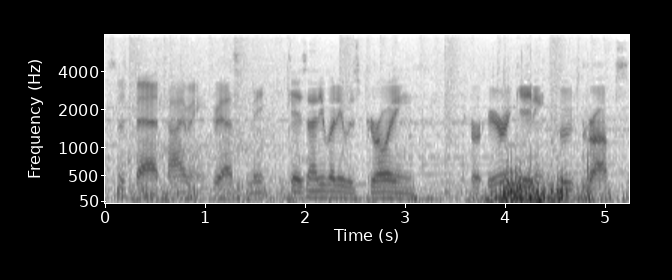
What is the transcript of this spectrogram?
This is bad timing, if you ask me. In case anybody was growing or irrigating food crops,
